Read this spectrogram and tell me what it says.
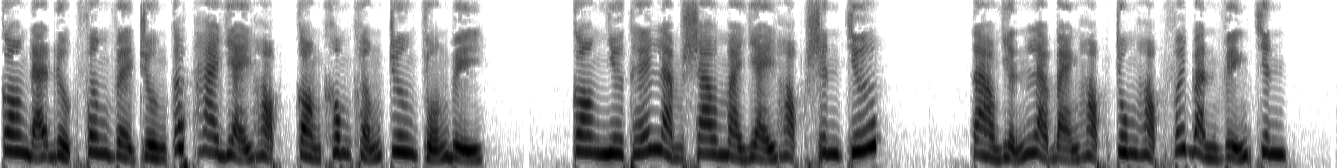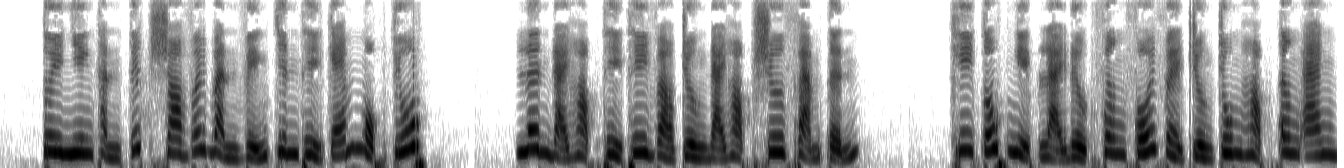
Con đã được phân về trường cấp 2 dạy học, còn không khẩn trương chuẩn bị. Con như thế làm sao mà dạy học sinh chứ? Tào Dĩnh là bạn học trung học với Bành Viễn Chinh. Tuy nhiên thành tích so với Bành Viễn Chinh thì kém một chút. Lên đại học thì thi vào trường đại học sư phạm tỉnh. Khi tốt nghiệp lại được phân phối về trường trung học Tân An.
